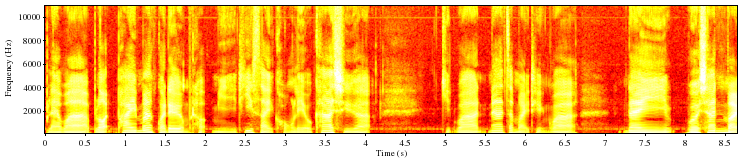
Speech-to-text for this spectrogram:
แปลว่าปลอดภัยมากกว่าเดิม เพราะมีที่ใส่ของเหลวฆ่าเชื้อ คิดว่าน่าจะหมายถึงว่า ในเวอร์ชั่นใหม่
